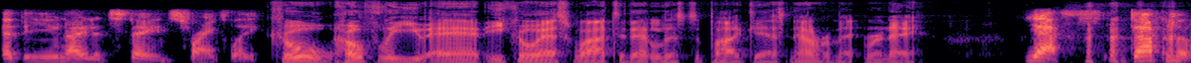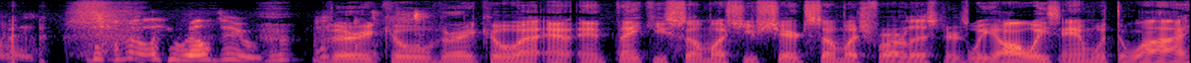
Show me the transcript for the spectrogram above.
at the United States, frankly. Cool. Hopefully you add EECO SY to that list of podcasts now, Renee. Yes, definitely. definitely will do. very cool. Very cool. And, and, thank you so much. You've shared so much for our listeners. We always end with the why.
